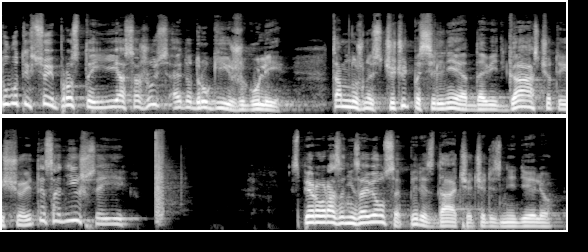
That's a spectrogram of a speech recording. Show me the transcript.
Ну вот и все, и просто я сажусь, а это другие «Жигули». Там нужно чуть-чуть посильнее отдавить газ, что-то еще, и ты садишься и... С первого раза не завелся, пересдача через неделю.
